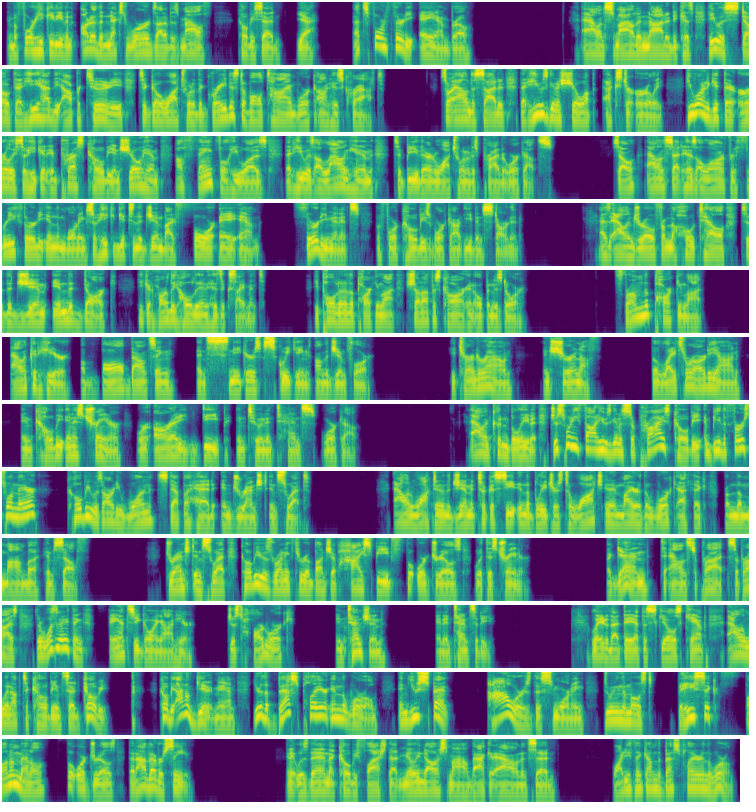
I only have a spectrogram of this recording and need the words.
And before he could even utter the next words out of his mouth, Kobe said, "Yeah, that's 4:30 a.m., bro." Alan smiled and nodded because he was stoked that he had the opportunity to go watch one of the greatest of all time work on his craft. So Alan decided that he was going to show up extra early. He wanted to get there early so he could impress Kobe and show him how thankful he was that he was allowing him to be there and watch one of his private workouts. So Alan set his alarm for 3:30 in the morning so he could get to the gym by 4 a.m., 30 minutes before Kobe's workout even started. As Alan drove from the hotel to the gym in the dark, he could hardly hold in his excitement. He pulled into the parking lot, shut off his car, and opened his door. From the parking lot, Alan could hear a ball bouncing and sneakers squeaking on the gym floor. He turned around, and sure enough, the lights were already on, and Kobe and his trainer were already deep into an intense workout. Alan couldn't believe it. Just when he thought he was going to surprise Kobe and be the first one there, Kobe was already one step ahead and drenched in sweat. Alan walked into the gym and took a seat in the bleachers to watch and admire the work ethic from the Mamba himself. Drenched in sweat, Kobe was running through a bunch of high speed footwork drills with his trainer. Again, to Alan's surprise, there wasn't anything fancy going on here, just hard work, intention, and intensity. Later that day at the skills camp, Alan went up to Kobe and said, Kobe, Kobe, I don't get it, man. You're the best player in the world, and you spent hours this morning doing the most basic, fundamental footwork drills that I've ever seen. And it was then that Kobe flashed that million dollar smile back at Alan and said, Why do you think I'm the best player in the world?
